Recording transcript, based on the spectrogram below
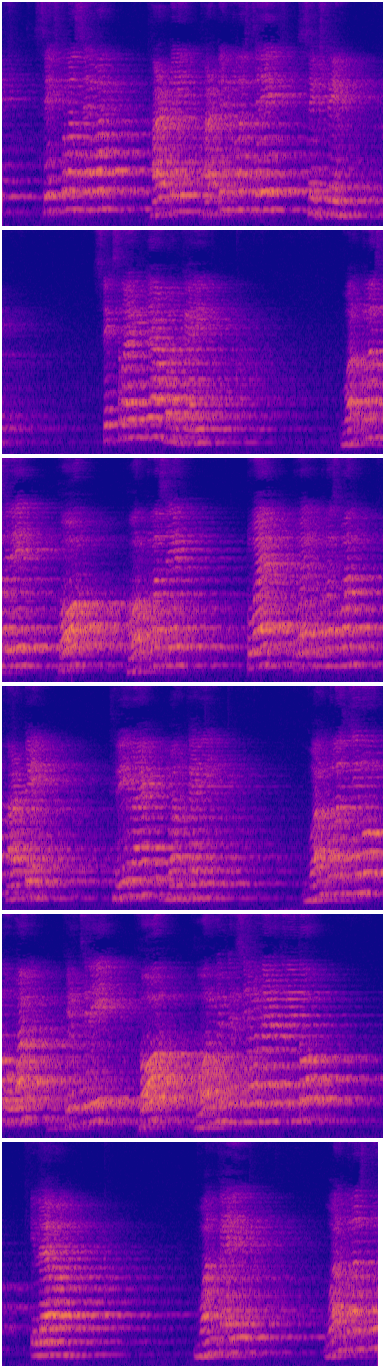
plus seven thirteen thirteen plus three six write क्या? One carry one plus three four four plus eight twelve twelve plus one thirteen three write one carry one plus zero तो one फिर three four four में फिर seven add करें तो eleven one carry one plus two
